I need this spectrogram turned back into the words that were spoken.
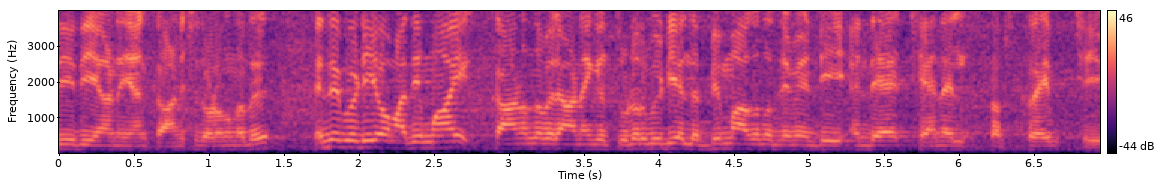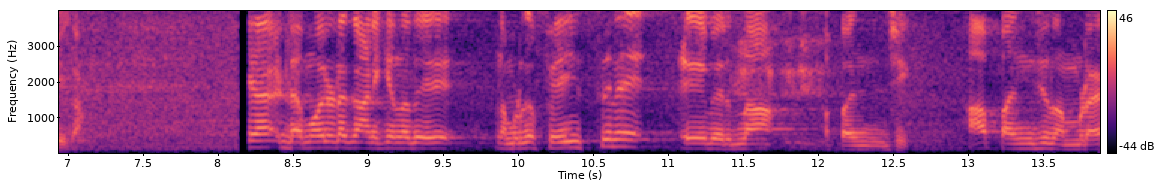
രീതിയാണ് ഞാൻ കാണിച്ചു തുടങ്ങുന്നത്. എന്റെ വീഡിയോ ആദ്യമായി കാണുന്നവരാണെങ്കിൽ തുടർ വീഡിയോ ലഭ്യമാകുന്നതിന് വേണ്ടി എന്റെ ചാനൽ സബ്സ്ക്രൈബ് ചെയ്യുക. ഡെമോയിലൂടെ കാണിക്കുന്നത് നമുക്ക് ഫേസിന് വരുന്ന പഞ്ച്. ആ പഞ്ച് നമ്മുടെ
